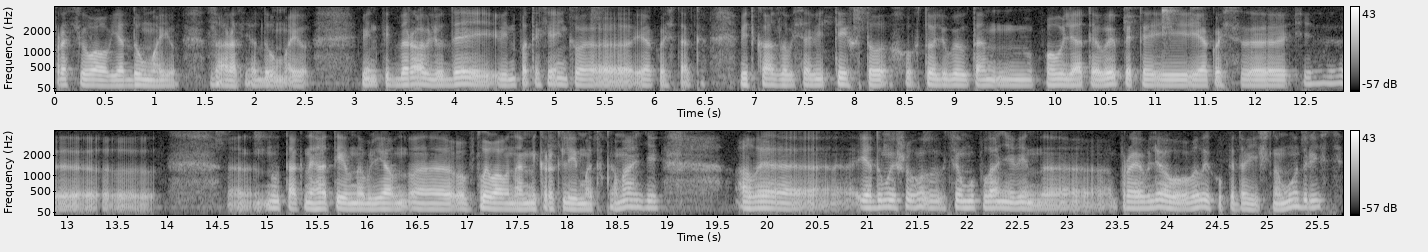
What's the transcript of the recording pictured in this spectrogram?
працював, я думаю, зараз я думаю. Він підбирав людей, він потихеньку е, якось так відказувався від тих, хто, хто любив там погуляти, випити і якось е, е, е, ну, так негативно е, впливав на мікроклімат в команді. Але е, я думаю, що в цьому плані він е, проявляв велику педагогічну мудрість.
